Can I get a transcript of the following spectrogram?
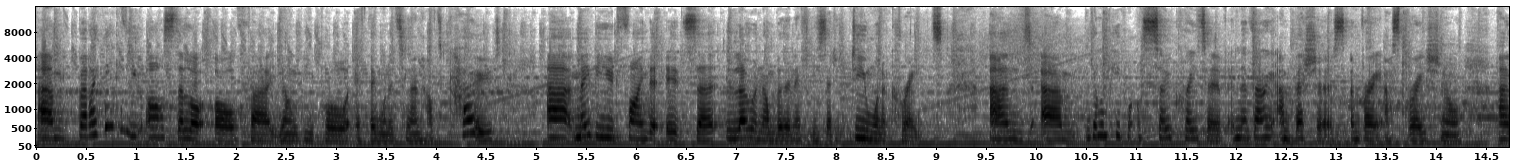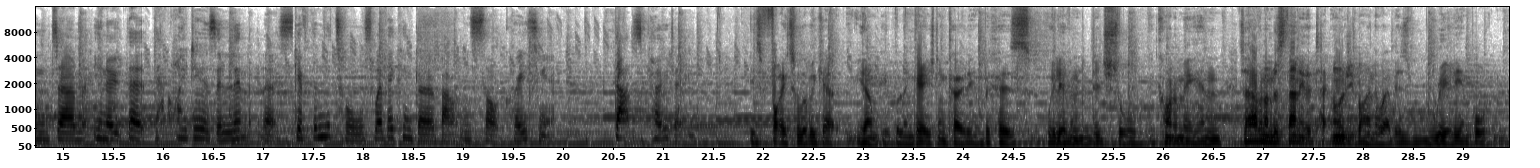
Um, but I think if you asked a lot of uh, young people if they wanted to learn how to code, uh, maybe you'd find that it's a lower number than if you said, do you want to create? And um, young people are so creative and they're very ambitious and very aspirational. And um, you know, their, their ideas are limitless. Give them the tools where they can go about and start creating it. That's coding. It's vital that we get young people engaged in coding because we live in a digital economy and to have an understanding of the technology behind the web is really important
